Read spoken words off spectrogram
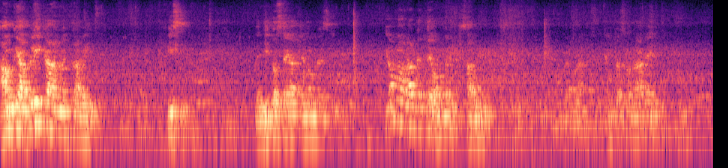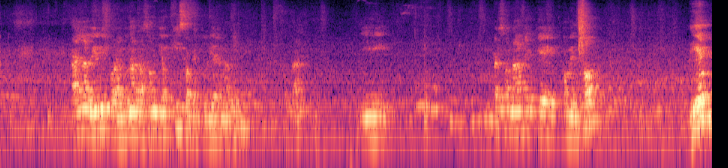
Aunque aplica a nuestra vida física. Bendito sea el nombre del Señor. Y vamos a hablar de este hombre, Saúl. Es un personaje. Está en la Biblia y por alguna razón Dios quiso que estuviera en la Biblia. ¿Verdad? Y un personaje que comenzó bien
